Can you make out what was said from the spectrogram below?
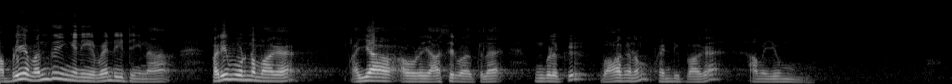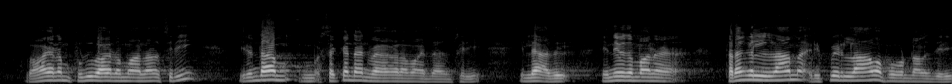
அப்படியே வந்து இங்கே நீங்கள் வேண்டிக்கிட்டிங்கன்னா பரிபூர்ணமாக ஐயா அவருடைய ஆசீர்வாதத்தில் உங்களுக்கு வாகனம் கண்டிப்பாக அமையும். வாகனம் புது வாகனமானாலும் சரி இரண்டாம் செகண்ட் ஹேண்ட் வாகனமாக இருந்தாலும் சரி இல்லை அது எந்த விதமான தரங்கள் இல்லாமல் ரிப்பேர் இல்லாமல் போகணுன்னாலும் சரி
